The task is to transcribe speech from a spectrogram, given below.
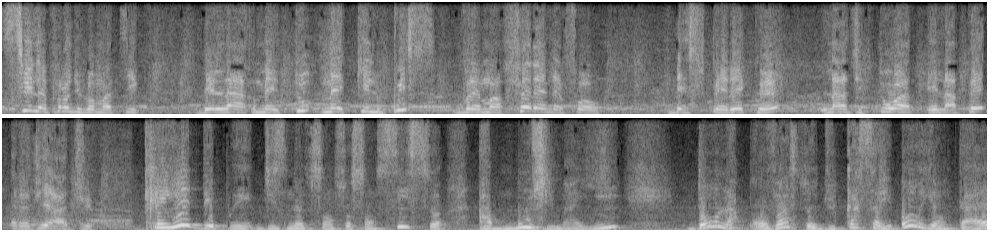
si le front diplomatique de l'armée, tout, mais qu'il puisse vraiment faire un effort d'espérer que la victoire et la paix reviennent à Dieu. Créé depuis 1966 à Mbujimayi, dans la province du Kasaï oriental,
